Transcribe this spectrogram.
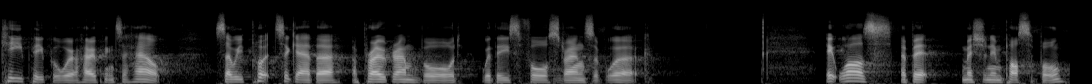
key people we were hoping to help. So we put together a program board with these four strands of work. It was a bit mission impossible,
